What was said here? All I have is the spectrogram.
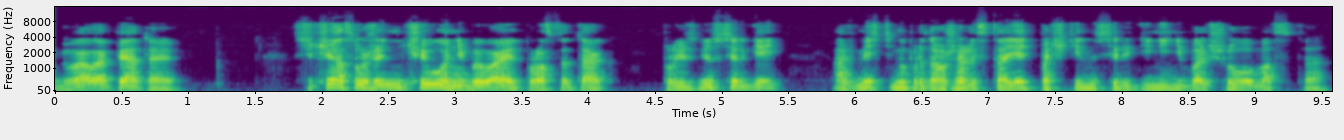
Глава пятая. Сейчас уже ничего не бывает просто так, произнес Сергей, а вместе мы продолжали стоять почти на середине небольшого моста,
